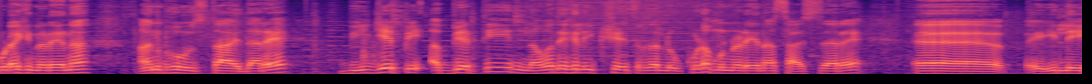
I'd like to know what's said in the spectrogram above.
ಕೂಡ ಹಿನ್ನಡೆಯನ್ನು ಅನುಭವಿಸ್ತಾ ಇದ್ದಾರೆ. ಬಿಜೆಪಿ ಅಭ್ಯರ್ಥಿ ನವದೆಹಲಿ ಕ್ಷೇತ್ರದಲ್ಲೂ ಕೂಡ ಮುನ್ನಡೆಯನ್ನು ಸಾಧಿಸಿದ್ದಾರೆ. ಇಲ್ಲಿ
